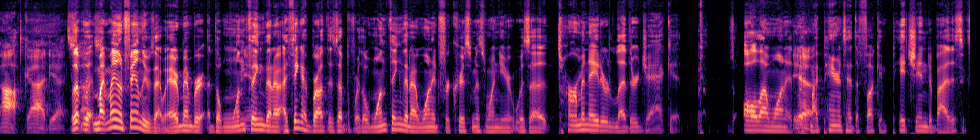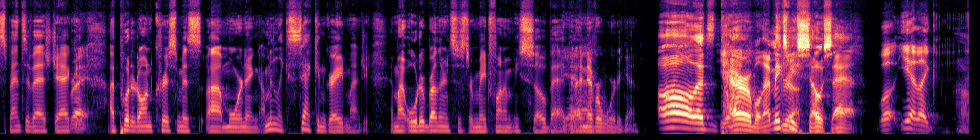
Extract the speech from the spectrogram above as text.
Oh God, yeah. it's Look. My, my own family was that way. I remember the one thing that I, I think I brought this up before. The one thing that I wanted for Christmas one year was a Terminator leather jacket. It was all I wanted. Yeah. Like my parents had to fucking pitch in to buy this expensive ass jacket. Right. I put it on Christmas uh, morning. I'm in like second grade, mind you, and my older brother and sister made fun of me so bad that I never wore it again. Oh, that's terrible. That makes me so sad. Well, yeah, like Oh.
